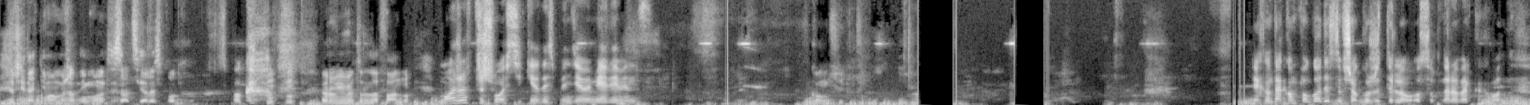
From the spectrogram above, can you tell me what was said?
Chociaż i tak nie mamy żadnej monetyzacji, ale spoko. Spoko. Robimy to dla fanu. Może w przyszłości kiedyś będziemy mieli, więc Konflikt. jak na taką pogodę jestem w szoku, że tyle osób na rowerkach wodnych.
